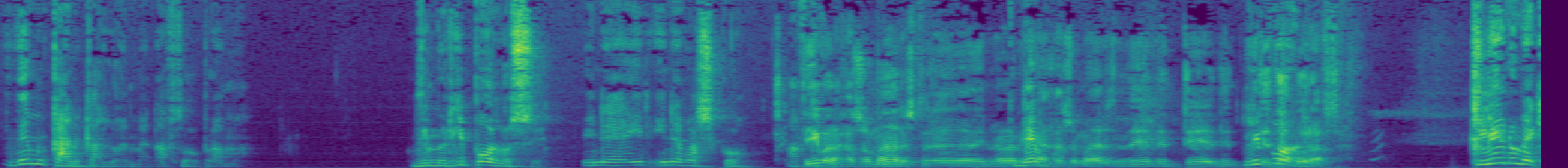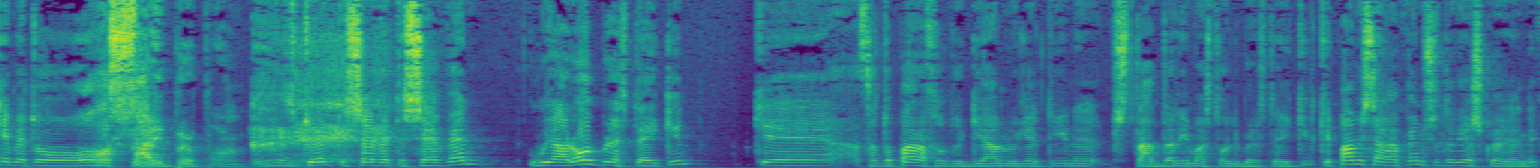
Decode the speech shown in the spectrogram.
δεν μου κάνει καλό εμένα αυτό το πράγμα. Δημιουργεί πόλωση. Είναι, είναι βασικό. Τίποτα χαζομάρες τώρα. Δηλαδή πραγματικά ναι. χαζομάρες. Δεν, δεν, δεν, δεν λοιπόν, τα μπορώ αυτά. Κλείνουμε και με το Cyberpunk 2077. We are all breathtaking. Και θα το πάρω αυτό τον Κιάνου γιατί είναι στάνταρ, είμαστε όλοι breathtaking. Και πάμε στην αγαπημένη σου εταιρεία Square Enix.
